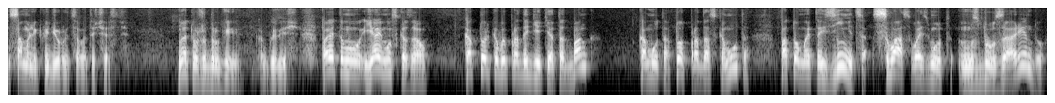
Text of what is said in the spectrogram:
самоликвидируются в этой части. Но это уже другие как бы, вещи. Поэтому я ему сказал, как только вы продадите этот банк, кому-то, тот продаст кому-то, потом эта зимица, с вас возьмут мзду за аренду,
